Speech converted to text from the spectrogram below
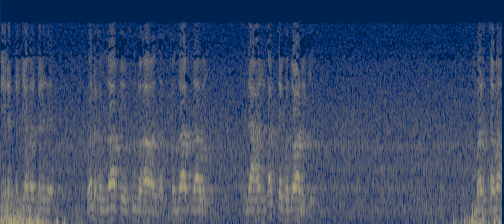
دے ترجمہ کر دے ول اصول هذا، حذاق داوی اذا حقیقت تے فدواڑ کی مرتبہ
